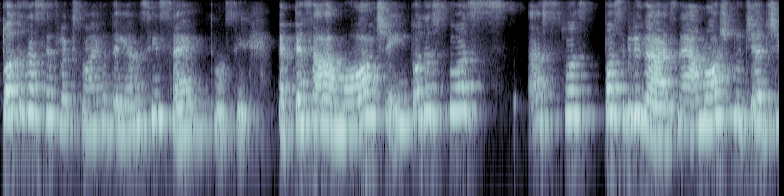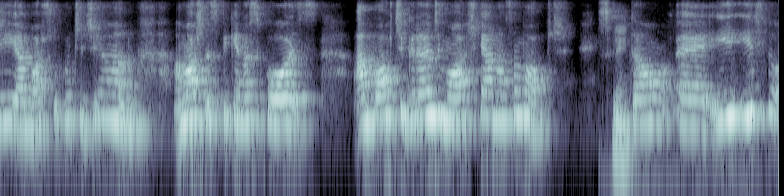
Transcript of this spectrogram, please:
todas as reflexões da Deliana se inserem. Então, assim, é pensar a morte em todas as suas as suas possibilidades, né? A morte do dia a dia, a morte do cotidiano, a morte das pequenas coisas, a morte grande morte que é a nossa morte. Sim. Então, é, e isso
